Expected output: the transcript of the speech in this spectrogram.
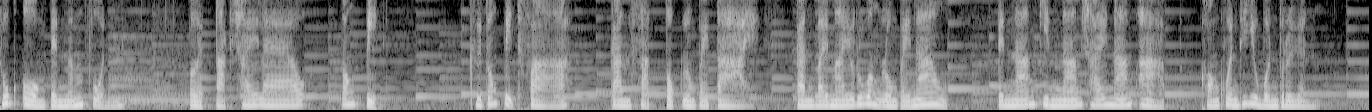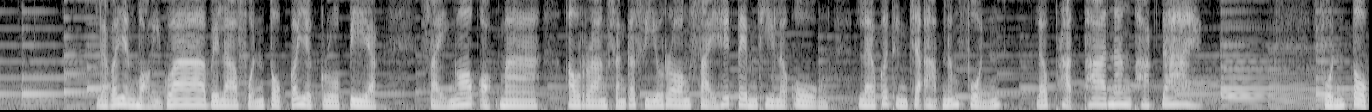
ทุกโอ่งเป็นน้ำฝน เปิดตักใช้แล้ว ต้องปิด คือต้องปิดฝากันสัตว์ตกลงไปตาย กันใบไม้ร่วงลงไปเน่า เป็นน้ำกินน้ำใช้น้ำอาบของคนที่อยู่บนเรือน แล้วก็ยังบอกอีกว่าเวลาฝนตกก็อย่ากลัวเปียก ใส่งอบออกมา เอารางสังกะสีรองใส่ให้เต็มทีละโอ่ง แล้วก็ถึงจะอาบน้ำฝน แล้วผลัดผ้านั่งพักได้ ฝนตก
